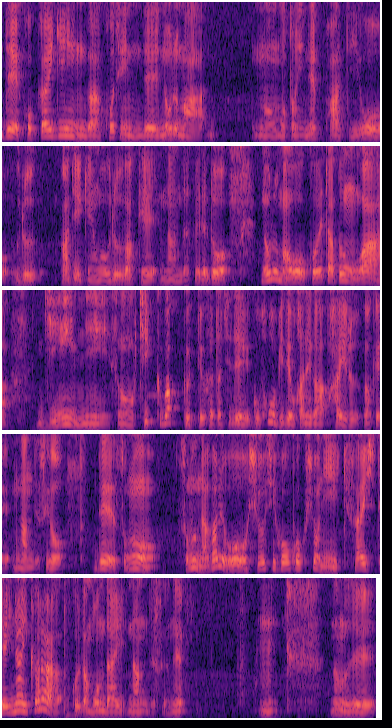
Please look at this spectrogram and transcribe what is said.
で国会議員が個人でノルマのもとにねパーティーを売るパーティー券を売るわけなんだけれどノルマを超えた分は議員にそのキックバックっていう形でご褒美でお金が入るわけなんですよ。でそのその流れを収支報告書に記載していないからこれが問題なんですよね。うん、なので、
